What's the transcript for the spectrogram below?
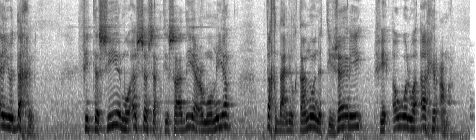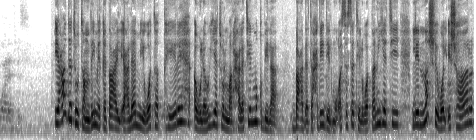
أي دخل في تسيير مؤسسة اقتصادية عمومية تخضع للقانون التجاري في أول وآخر أمر. إعادة تنظيم قطاع الإعلام وتطهيره أولوية المرحلة المقبلة. بعد تحديد المؤسسة الوطنية للنشر والإشهار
